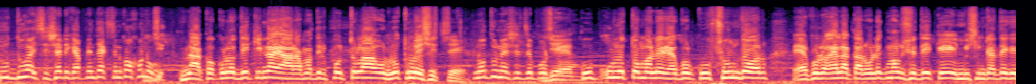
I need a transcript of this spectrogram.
দুধ দুহাইছে সেটাকে আপনি দেখছেন কখনো? না কখনো দেখি নাই। আর আমাদের পত্তলা নতুন এসেছে। নতুন এসেছে যে খুব উন্নত মানের এবং খুব সুন্দর। এরপর এলাকার অনেক মানুষ দেখে এই মেশিনটা দেখে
